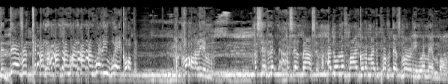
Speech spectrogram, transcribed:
The devil, t- and, and, and, and, and when he wake up, I call him. I said, let me, I said, you, I don't know if my God Almighty Prophetess Merlin remember.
